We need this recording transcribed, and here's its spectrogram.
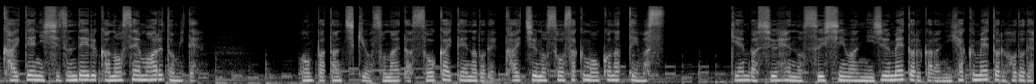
海底に沈んでいる可能性もあるとみて音波探知機を備えた掃海艇などで海中の捜索も行っています。現場周辺の水深は20メートルから200メートルほどで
